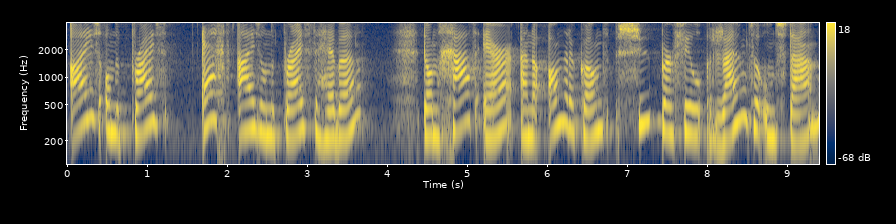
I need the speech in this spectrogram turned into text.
eyes on the prize, echt eyes on the prize te hebben dan gaat er aan de andere kant superveel ruimte ontstaan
